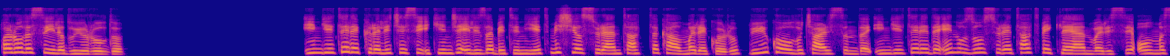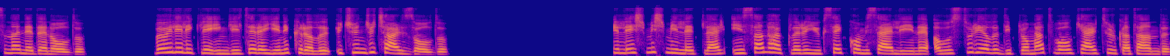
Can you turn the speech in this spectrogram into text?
Parolasıyla duyuruldu. İngiltere Kraliçesi 2. Elizabeth'in 70 yıl süren tahtta kalma rekoru, büyük oğlu Charles'ın da İngiltere'de en uzun süre taht bekleyen varisi olmasına neden oldu. Böylelikle İngiltere yeni kralı 3. Charles oldu. Birleşmiş Milletler İnsan Hakları Yüksek Komiserliğine Avusturyalı diplomat Volker Türk atandı.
